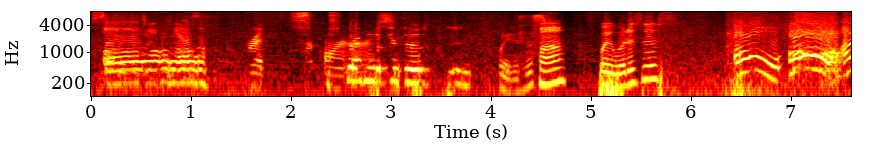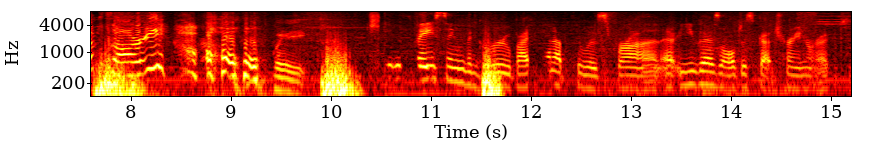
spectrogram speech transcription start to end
So Oh. the DPS spread Spreading corners. this into Wait, is this? Huh? Wait, what is this? Oh, oh, I'm sorry. Oh, Wait. He was facing the group. I went up to his front. Uh, You guys all just got train wrecked.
